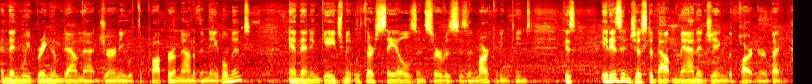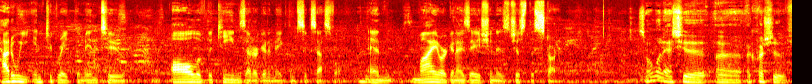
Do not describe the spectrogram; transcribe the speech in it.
And then we bring them down that journey with the proper amount of enablement and then engagement with our sales and services and marketing teams. Because it isn't just about managing the partner, but how do we integrate them into all of the teams that are going to make them successful? And my organization is just the start. So I want to ask you uh, a question of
